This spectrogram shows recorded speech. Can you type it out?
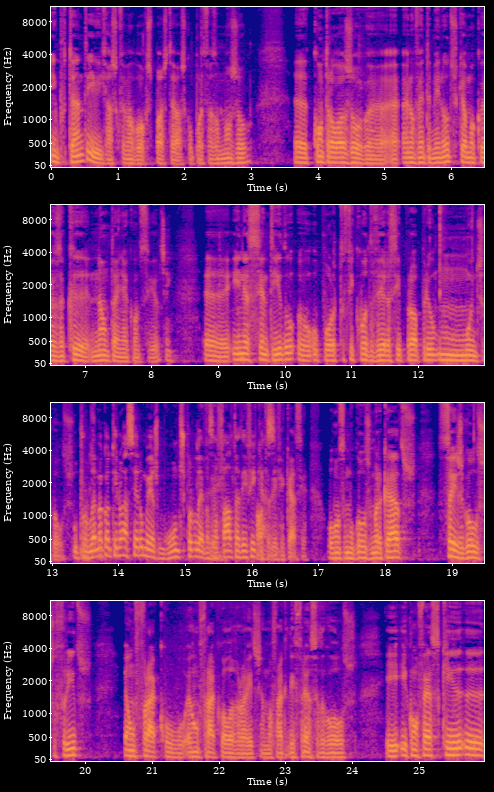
importante e acho que foi uma boa resposta. Eu acho que o Porto faz um bom jogo. Uh, controla o jogo a, a 90 minutos, que é uma coisa que não tem acontecido. Sim. Uh, e nesse sentido, o Porto ficou a dever a si próprio muitos golos. O problema continua a ser o mesmo. Um dos problemas, Sim. a falta de eficácia. Falta de eficácia. 11 golos marcados, 6 golos sofridos. É um fraco, é um fraco goal average, é uma fraca diferença de golos. E, e confesso que uh,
